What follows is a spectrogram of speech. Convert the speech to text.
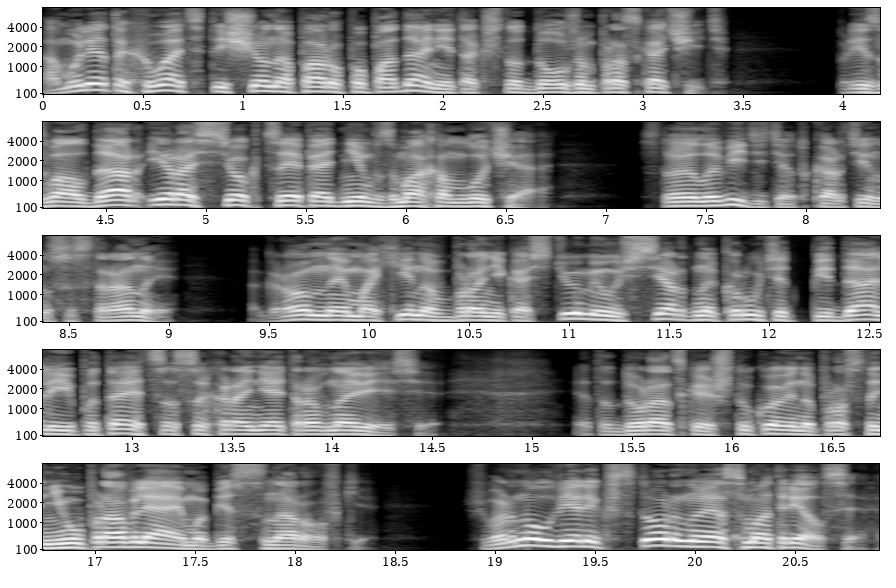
Амулета хватит еще на пару попаданий, так что должен проскочить. Призвал дар и рассек цепь одним взмахом луча. Стоило видеть эту картину со стороны. Огромная махина в бронекостюме усердно крутит педали и пытается сохранять равновесие. Эта дурацкая штуковина просто неуправляема без сноровки. Швырнул велик в сторону и осмотрелся.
